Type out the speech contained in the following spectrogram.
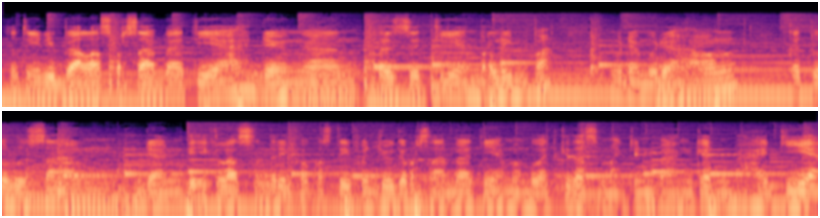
tentunya dibalas persahabat ya dengan rezeki yang berlimpah. Mudah-mudahan ketulusan dan keikhlasan dari Koko Steven juga persahabat ya membuat kita semakin bangga dan bahagia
